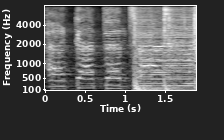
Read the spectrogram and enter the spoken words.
I got the time.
